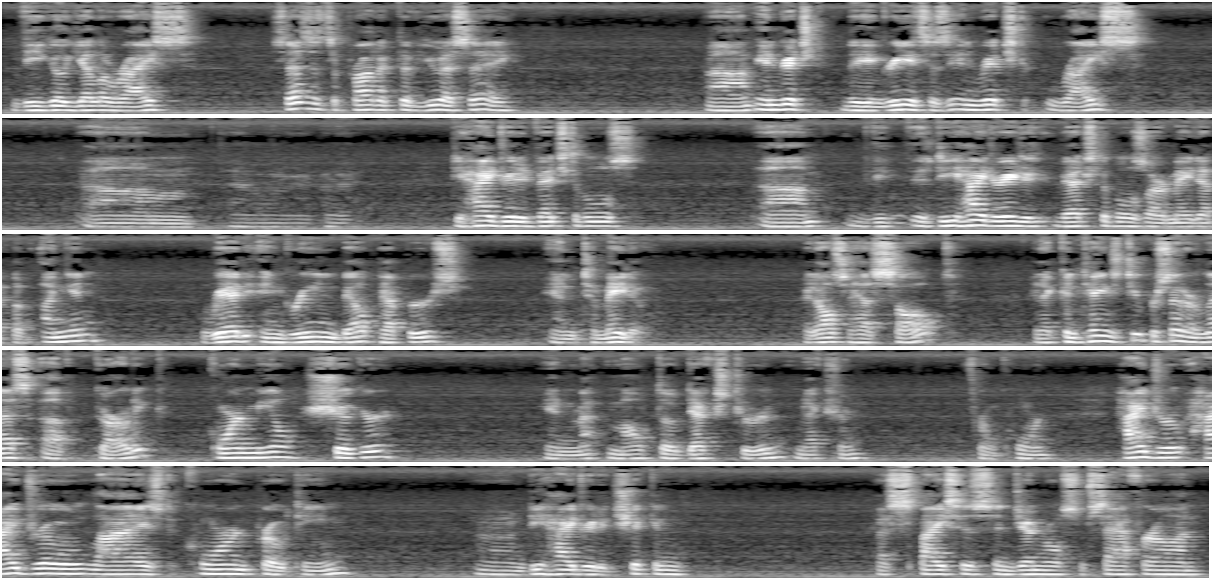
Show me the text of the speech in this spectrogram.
Vigo yellow rice. Says it's a product of USA. Um, enriched, the ingredients is enriched rice, um, dehydrated vegetables. Um, the, the dehydrated vegetables are made up of onion, red and green bell peppers, and tomato. It also has salt, and it contains 2% or less of garlic, cornmeal, sugar, and maltodextrin from corn, hydro, hydrolyzed corn protein, um, dehydrated chicken, has spices in general, some saffron,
